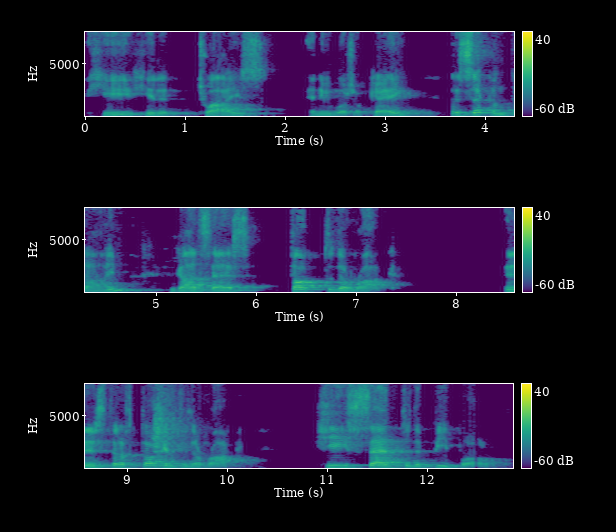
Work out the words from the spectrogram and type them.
he hit it twice, and it was okay. The second time, God says, Talk to the rock. And instead of talking to the rock, he said to the people,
